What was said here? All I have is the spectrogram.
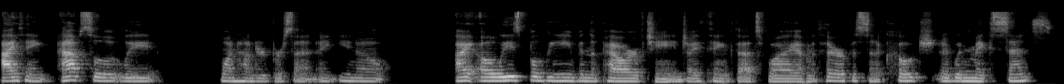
i think absolutely 100% you know I always believe in the power of change. I think that's why I'm a therapist and a coach. It wouldn't make sense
